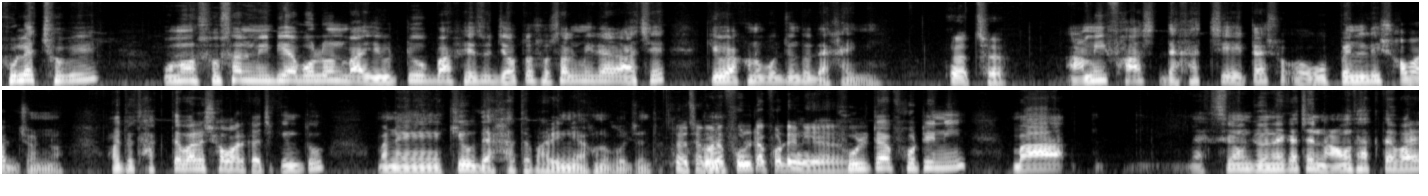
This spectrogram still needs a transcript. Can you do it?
ফুলের ছবি কোনো সোশ্যাল মিডিয়া বলুন বা ইউটিউব বা ফেসবুক যত সোশ্যাল মিডিয়া আছে কেউ এখনও পর্যন্ত দেখায়নি। আচ্ছা। আমি ফার্স্ট দেখাচ্ছি এটা ওপেনলি সবার জন্য। হয়তো থাকতে পারে সবার কাছে কিন্তু মানে কেউ দেখাতে পারিনি এখনও পর্যন্ত। আচ্ছা মানে ফুলটা ফোটেনি ফুলটা ফোটেনি বা ম্যাক্সিমাম জনের কাছে নাও থাকতে পারে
